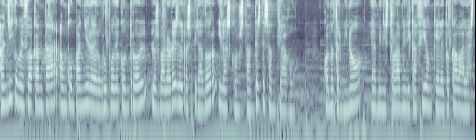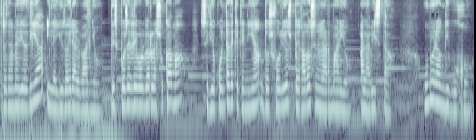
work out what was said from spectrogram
Angie comenzó a cantar a un compañero del grupo de control los valores del respirador y las constantes de Santiago. Cuando terminó, le administró la medicación que le tocaba a las 3 del mediodía y le ayudó a ir al baño. Después de devolverlo a su cama, se dio cuenta de que tenía dos folios pegados en el armario, a la vista, uno era un dibujo,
